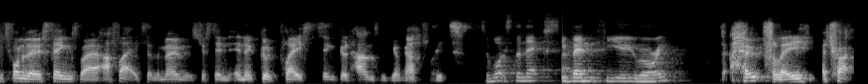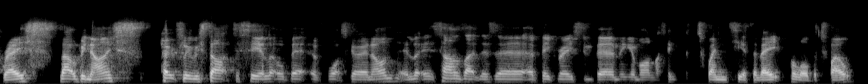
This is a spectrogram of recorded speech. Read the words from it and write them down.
it's one of those things where athletics at the moment is just in, in a good place. It's in good hands with young athletes. So what's the next event for you, Rory? hopefully a track race. That would be nice. Hopefully, we start to see a little bit of what's going on. It, it sounds like there's a, a, big race in Birmingham on, I think, the 20th of April or the 12th,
